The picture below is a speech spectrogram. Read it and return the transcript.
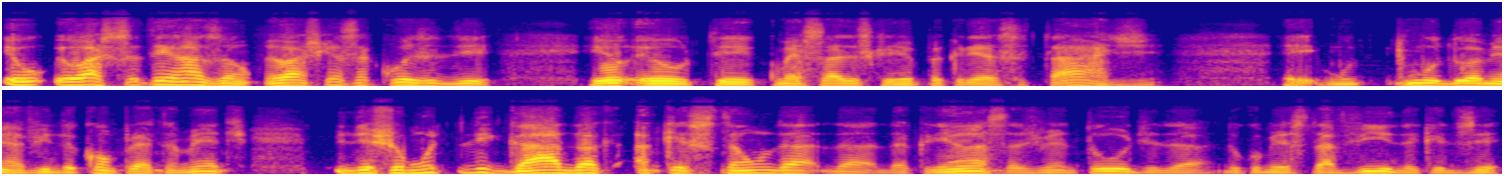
Eu, eu acho que você tem razão. Eu acho que essa coisa de eu, eu ter começado a escrever para criança tarde, eh, que mudou a minha vida completamente, me deixou muito ligado à, à questão da, da, da criança, da juventude, da- do começo da vida. Quer dizer,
